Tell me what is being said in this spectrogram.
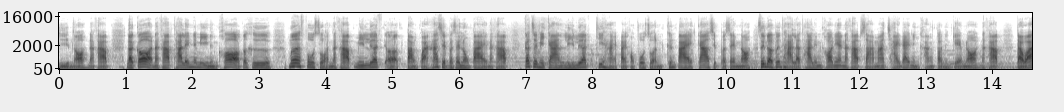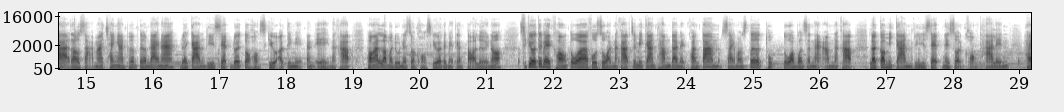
ทีมเนาะนะครับ แล้วก็นะครับทาเลนต์ยังมีอีกหนึ่งข้อก็คือเมื่อฟูสวนนะครับมีเลือดเอ่อต่ำกว่า 50%ลงไปนะครับ ก็จะมีการรีเลือดที่หายไปของฟูสวนขึ้นไป 90%เนาะ ซึ่งโดยพื้นฐานแล้วทาเลนต์ข้อนี้นะครับสามารถใช้ได้ 1 ครั้งต่อ 1 เกมเนาะนะครับ แต่ว่าเราสามารถใช้งานเพิ่มเติมได้นะ โดยการรีเซ็ตด้วยตัวของสกิลอัลติเมทนั่นเองนะครับ เพราะงั้นเรามาดูในส่วนของสกิลอัลติเมทกันต่อเลยเนาะ สกิลอัลติเมทของตัวฟูสวนนะครับจะมีการทำดาเมจควอนตัมใส่มอนสเตอร์ทุกตัวบนสนามนะครับ แล้วก็มีการรีเซ็ตในส่วนของทาเลนต์ให้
